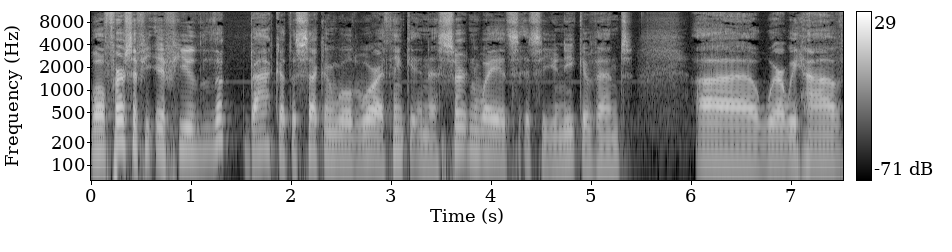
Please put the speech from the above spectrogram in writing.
Well, first, if you, if you look back at the Second World War, I think in a certain way it's it's a unique event uh, where we have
